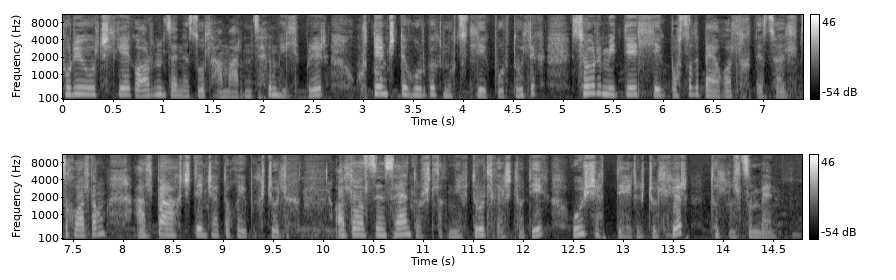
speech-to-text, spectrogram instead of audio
төрийн үйлчлэгийг орон зайнаас үл хамааран захим хэлбэрээр хүртээмжтэй хүргэх нөхцөлийг бүрдүүлэх, суур мэдээллийг бусад байгууллагатай солилцох болон албан агчдын чадварыг бэхжүүлэх, олон улсын сайн туршлага нэвтрүүлэх ажлуудыг үе шаттай хэрэгжүүлэхээр төлөвлөсөн байна.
